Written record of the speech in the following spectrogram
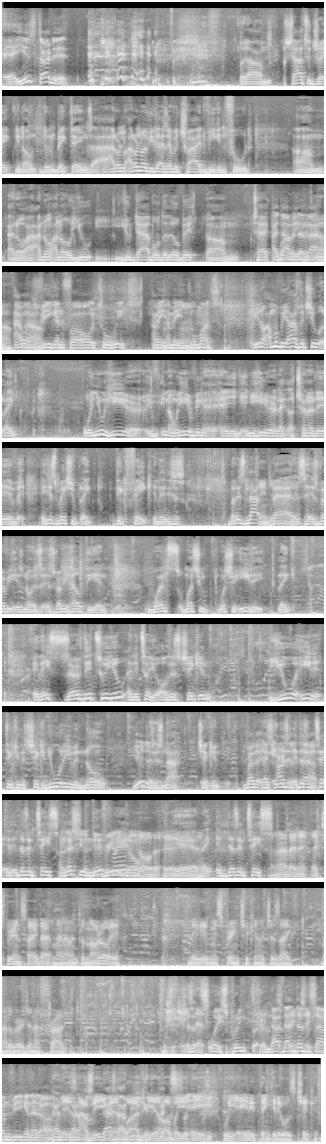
yeah, you started it. But um, shout out to Drake, you know, doing big things. I, I don't I don't know if you guys ever tried vegan food um, at all. I, I know I know you you dabbled a little bit. Um, tech. I dabbled Wally, a lot. you- I was No? vegan for a whole two weeks. I mean, I mean, mm-hmm. two months. You know, I'm gonna be honest with you. Like when you hear, you know, when you hear vegan and, and you hear like alternative, it just makes you like think fake, and it just. But it's not Change bad. It's, it's very, you know, it's, it's very healthy, and once once you once you eat it, like if they served it to you and they tell you, oh, this is chicken, you will eat it thinking it's chicken. You wouldn't even know. You're that just- it's not chicken, Brother, it's Like, it, doesn't, to it doesn't. ta- it, it doesn't taste Unless you different. really know. No, the, yeah, Yeah, yeah, yeah. like it doesn't taste. I had an experience like that, man. I went to Norway. They gave me spring chicken, which is like not a version of frog. You ate it- that- wait, spring. Spring- That, that spring doesn't chicken. sound vegan at all. That- It's not that's- vegan, that's not but vegan. you know, but you ate, we ate it thinking it was chicken.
